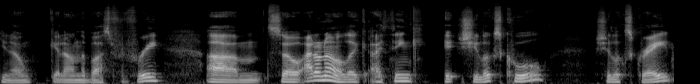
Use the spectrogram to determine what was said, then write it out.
you know, get on the bus for free. Um so I don't know, like I think it she looks cool. She looks great.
